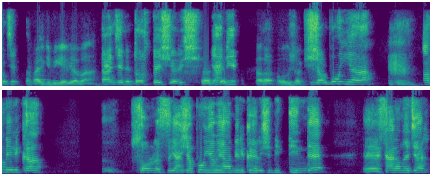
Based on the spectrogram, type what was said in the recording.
bence, çok temel gibi geliyor bana. Bence de 4-5 yarış 4 yani kala olacak. Japonya, Amerika sonrası yani Japonya veya Amerika yarışı bittiğinde e, Serhan Acar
